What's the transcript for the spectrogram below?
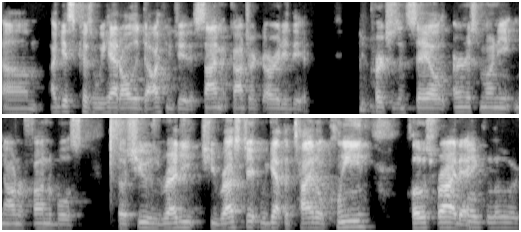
um, I guess because we had all the documents, we had assignment contract already there, purchase and sale, earnest money, non-refundables. So she was ready. She rushed it. We got the title clean. Closed Friday. Thank the Lord.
